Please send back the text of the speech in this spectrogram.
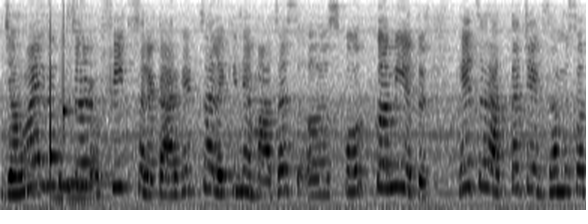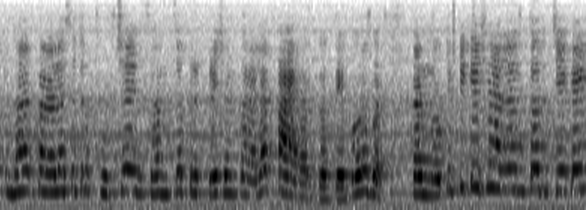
जेव्हा एकदा तुमचं फिक्स झालं टार्गेट झालं की नाही माझा स्कोअर कमी येतोय. हे जर आत्ताच्या एक्झामनुसार तुम्हाला कळालं असेल तर पुढच्या एक्झामचं प्रिपरेशन करायला काय हरकत आहे? बरोबर? कारण नोटिफिकेशन आल्यानंतर जे काही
